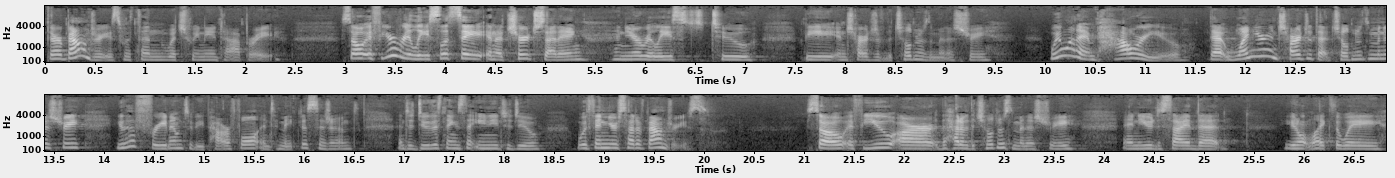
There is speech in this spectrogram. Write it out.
there are boundaries within which we need to operate. So if you're released, let's say in a church setting, and you're released to be in charge of the children's ministry, we want to empower you that when you're in charge of that children's ministry, you have freedom to be powerful and to make decisions and to do the things that you need to do within your set of boundaries. So, if you are the head of the children's ministry and you decide that you don't like the way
